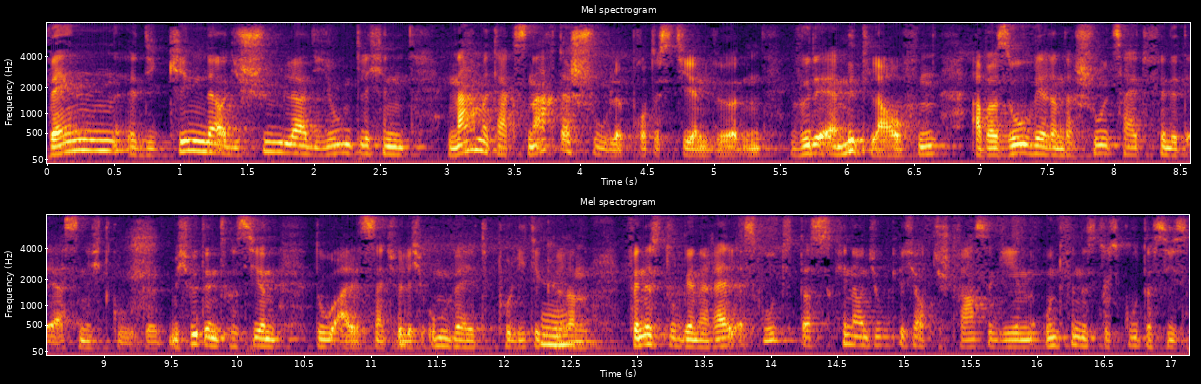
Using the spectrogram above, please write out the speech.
wenn die Kinder, die Schüler, die Jugendlichen nachmittags nach der Schule protestieren würden, würde er mitlaufen, aber so während der Schulzeit findet er es nicht gut. Mich würde interessieren, du als natürlich Umweltpolitikerin, ja. findest du generell es gut, dass Kinder und Jugendliche auf die Straße gehen und findest du es gut, dass sie es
